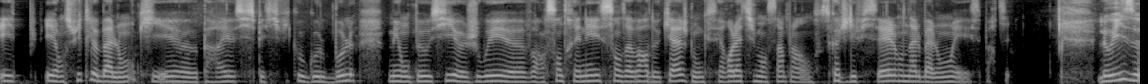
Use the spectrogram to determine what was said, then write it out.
Et, ensuite, le ballon, qui est pareil aussi spécifique au goalball. Mais on peut aussi jouer, voire s'entraîner sans avoir de cage. Donc, c'est relativement simple. hein. On scotche des ficelles, on a le ballon et c'est parti. Loïse, euh,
